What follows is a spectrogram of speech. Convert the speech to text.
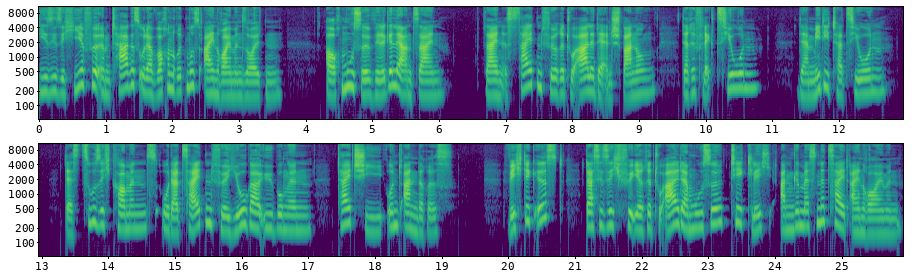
die Sie sich hierfür im Tages- oder Wochenrhythmus einräumen sollten. Auch Muße will gelernt sein. Seien es Zeiten für Rituale der Entspannung, der Reflexion, der Meditation, des Zu sich kommens oder Zeiten für Yoga-Übungen, Tai Chi und anderes. Wichtig ist, dass Sie sich für Ihr Ritual der Muße täglich angemessene Zeit einräumen.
